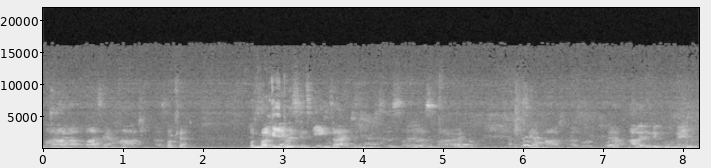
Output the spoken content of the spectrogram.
war, war sehr hart. Also, Okay. Und Marie, ich es jetzt gegenseitig, wie es ist, aber es war einfach sehr hart. Also, ja. Aber in dem Moment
